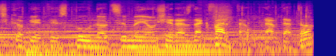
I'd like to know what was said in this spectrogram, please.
Ponoć kobiety z północy myją się raz na kwartał, prawda to?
